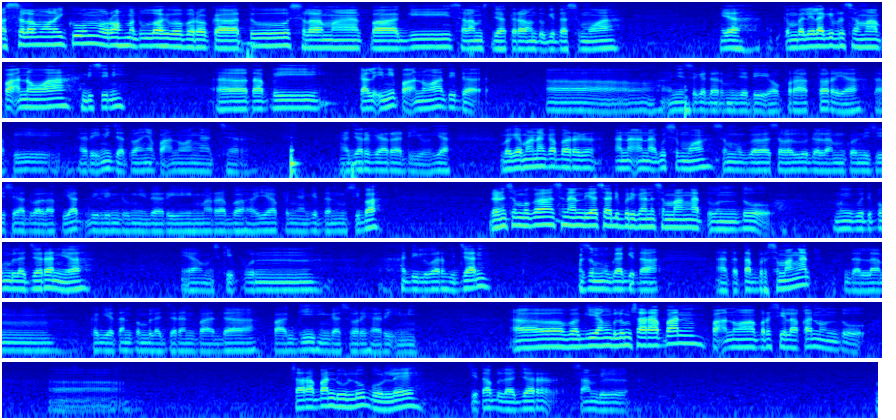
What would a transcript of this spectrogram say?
Assalamualaikum warahmatullahi wabarakatuh. Selamat pagi, salam sejahtera untuk kita semua. Ya, kembali lagi bersama Pak Noah di sini. Uh, tapi kali ini Pak Noah tidak uh, hanya sekedar menjadi operator ya, tapi hari ini jadwalnya Pak Noah ngajar, ngajar via radio ya. Bagaimana kabar anak-anakku semua? Semoga selalu dalam kondisi sehat walafiat, dilindungi dari mara bahaya, penyakit dan musibah. Dan semoga senantiasa diberikan semangat untuk mengikuti pembelajaran ya. Ya, meskipun di luar hujan, semoga kita uh, tetap bersemangat dalam kegiatan pembelajaran pada pagi hingga sore hari ini. Uh, bagi yang belum sarapan, Pak Noah persilakan untuk uh, sarapan dulu boleh. Kita belajar sambil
